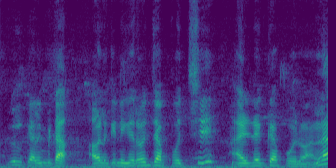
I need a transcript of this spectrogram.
school கிளம்பிட்டா. அவளுக்கு இன்றைக்கி ரோஜா போச்சு அழகாக போயிடுவான்ல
